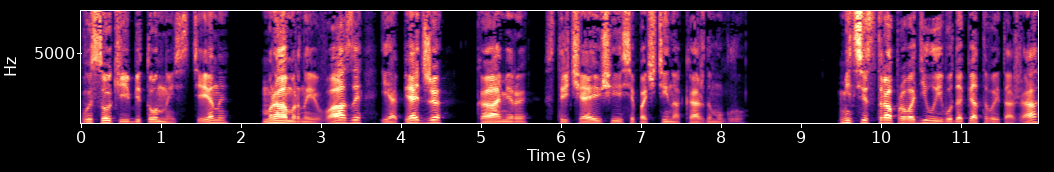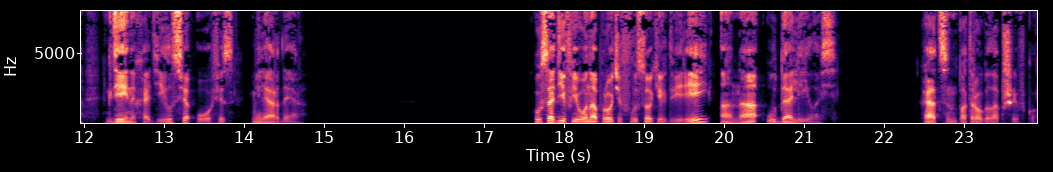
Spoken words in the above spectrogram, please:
высокие бетонные стены, мраморные вазы и, опять же, камеры встречающиеся почти на каждом углу. Медсестра проводила его до пятого этажа, где и находился офис миллиардера. Усадив его напротив высоких дверей, она удалилась. Хадсон потрогал обшивку.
